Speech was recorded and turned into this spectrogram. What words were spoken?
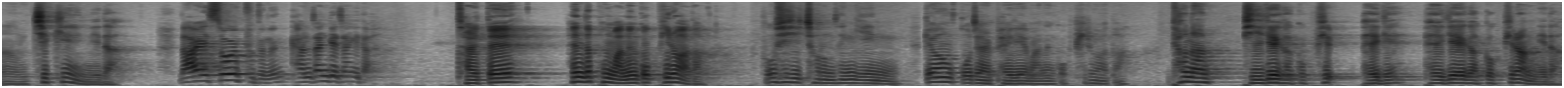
음, 치킨입니다. 나의 소울푸드는 간장게장이다. 잘때 핸드폰만은 꼭 필요하다. 소시지처럼 생긴 껴안고 잘 베개만은 꼭 필요하다. 편한 비계가 꼭 피, 베개? 베개가 꼭 필요합니다.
